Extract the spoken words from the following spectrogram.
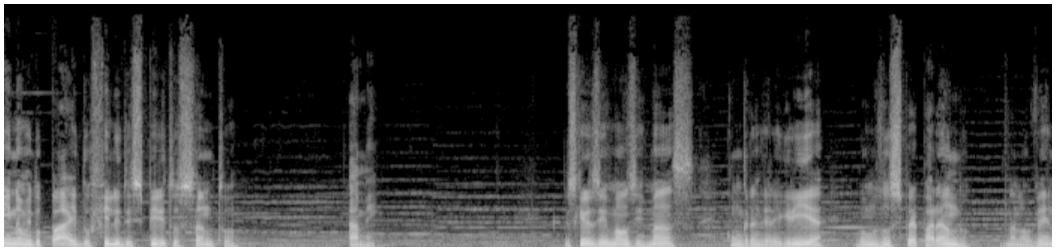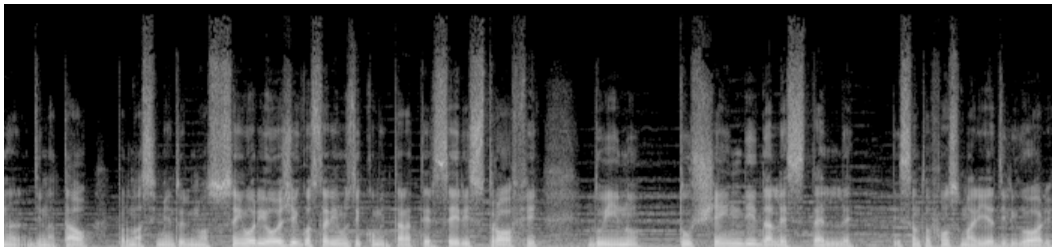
Em nome do Pai, do Filho e do Espírito Santo. Amém. Meus queridos irmãos e irmãs, com grande alegria, vamos nos preparando na novena de Natal para o nascimento de nosso Senhor e hoje gostaríamos de comentar a terceira estrofe do hino Tu scendi dalle stelle de Santo Afonso Maria de Ligório.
